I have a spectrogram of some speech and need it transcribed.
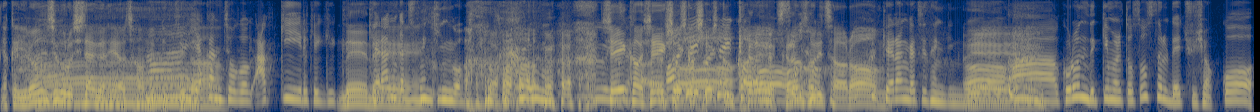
약간 이런 식으로 시작을 해요. 처음에 아, 비트가. 약간 저거 악기 이렇게 그- 그 네, 계란 네. 같이 생긴 거. 쉐이커, 쉐이커, 어, 쉐이커, 쉐이커. 그런, 어. 그런 소리처럼. 계란 같이 생긴 거. 예. 아, 그런 느낌을 또 소스를 내 주셨고.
